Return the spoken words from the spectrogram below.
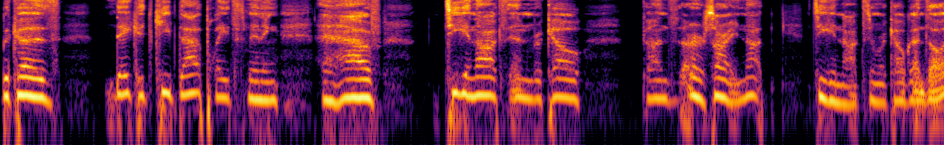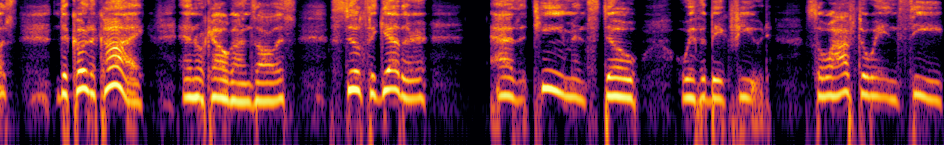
because they could keep that plate spinning and have Tegan Nox and Raquel Guns or sorry, not Tegan Nox and Raquel Gonzalez, Dakota Kai and Raquel Gonzalez still together as a team and still with a big feud. So we'll have to wait and see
